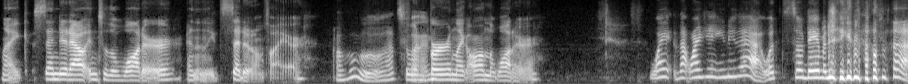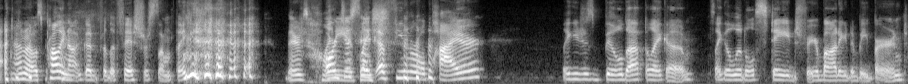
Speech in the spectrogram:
like send it out into the water, and then they'd set it on fire, Oh, that's so it would burn like on the water. Why that? Why can't you do that? What's so damaging about that? I don't know. It's probably not good for the fish or something. There's or just like a funeral pyre. Like you just build up like a it's like a little stage for your body to be burned.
